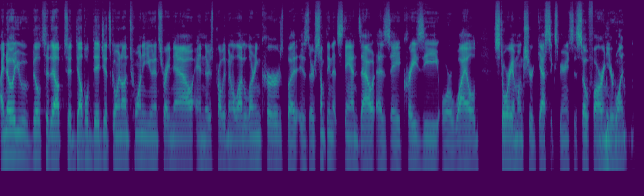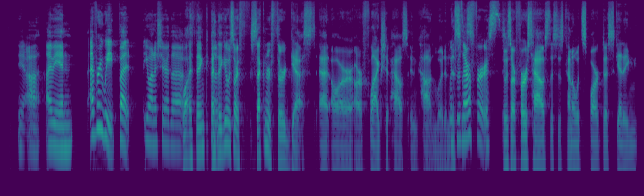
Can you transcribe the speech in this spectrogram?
I know you've built it up to double digits, going on 20 units right now, and there's probably been a lot of learning curves. But is there something that stands out as a crazy or wild story amongst your guest experiences so far in year one? yeah, I mean, every week, but you want to share the well i think the, i think it was our second or third guest at our our flagship house in cottonwood and which this was, was our first it was our first house this is kind of what sparked us getting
